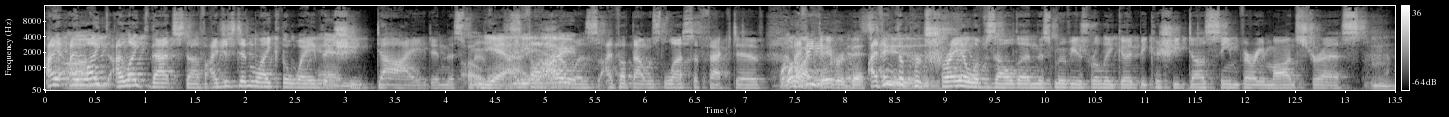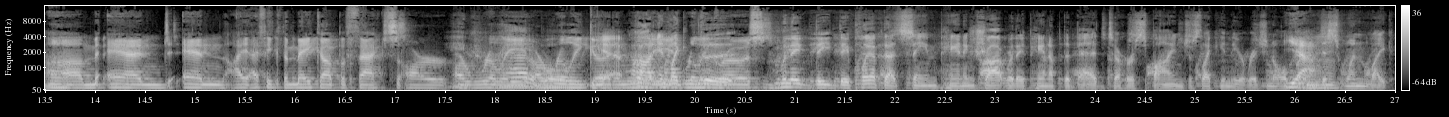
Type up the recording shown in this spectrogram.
I, I Um, liked I liked that stuff. I just didn't like the way that And- she died in this movie. yeah. I See, thought I- that was I thought that was less effective. One of I my think, favorite bits I think the portrayal of Zelda in this movie is really good because she does seem very monstrous, Mm-hmm. um, and and I, I think the makeup effects are are really are really good Yeah. and really God, and like really the, gross. when they, they they play up that same panning shot where they pan up the bed to her spine, just like in the original. but Yeah. in this one, like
